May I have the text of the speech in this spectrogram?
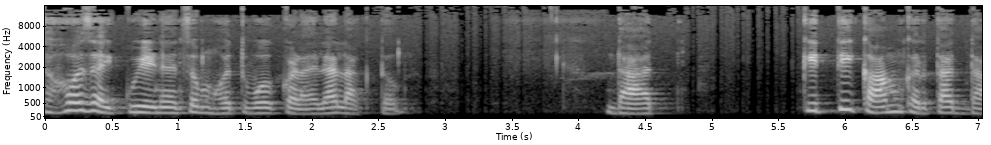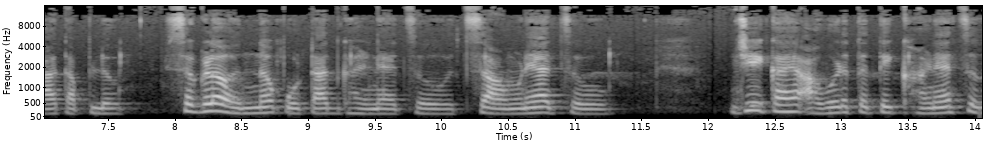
सहज ऐकू येण्याचं महत्त्व कळायला लागतं. दात किती काम करतात दात आपलं? सगळं अन्न पोटात घालण्याचं चावण्याचं. जे काय आवडतं ते खाण्याचं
